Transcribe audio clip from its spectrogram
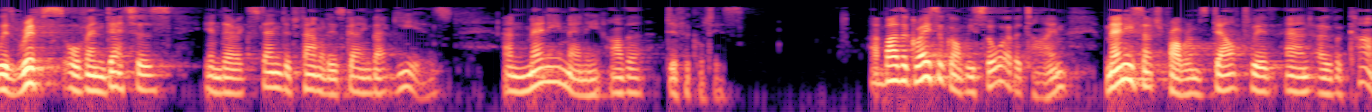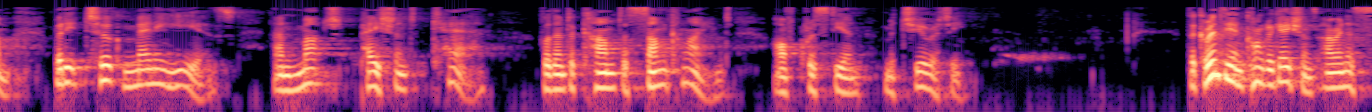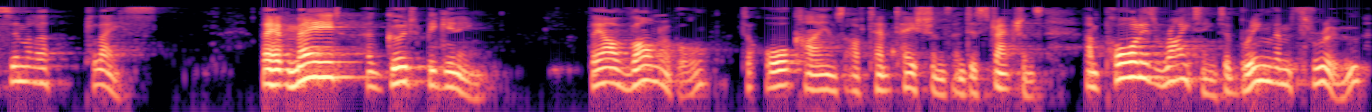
with rifts or vendettas in their extended families going back years, and many, many other difficulties. And by the grace of God, we saw over time many such problems dealt with and overcome. But it took many years and much patient care for them to come to some kind of Christian maturity. The Corinthian congregations are in a similar place. They have made a good beginning. They are vulnerable to all kinds of temptations and distractions. And Paul is writing to bring them through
